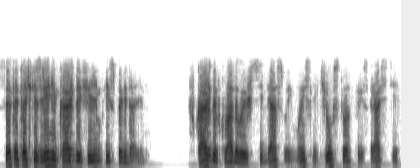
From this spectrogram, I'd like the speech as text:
С этой точки зрения каждый фильм исповедален. В каждый вкладываешь себя свои мысли, чувства, пристрастия.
